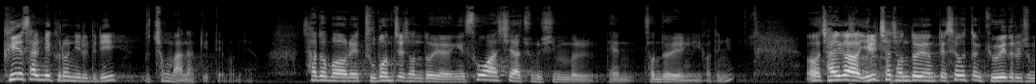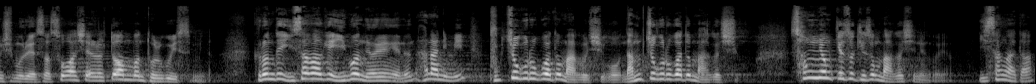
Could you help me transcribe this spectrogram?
그의 삶에 그런 일들이 무척 많았기 때문이에요. 사도 바울의 두 번째 전도 여행이 소아시아 중심을 된 전도 여행이거든요. 어, 자기가 1차 전도 여행 때 세웠던 교회들을 중심으로 해서 소아시아를 또 한 번 돌고 있습니다. 그런데 이상하게 이번 여행에는 하나님이 북쪽으로 가도 막으시고 남쪽으로 가도 막으시고 성령께서 계속 막으시는 거예요. 이상하다.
